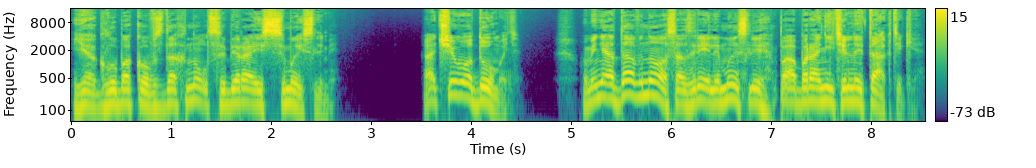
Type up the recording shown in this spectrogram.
Я глубоко вздохнул, собираясь с мыслями. «А чего думать? У меня давно созрели мысли по оборонительной тактике.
